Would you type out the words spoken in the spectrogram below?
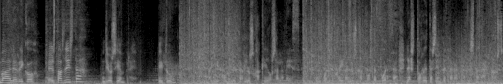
Vale, Rico. ¿Estás lista? Yo siempre. ¿Y tú? Hay que completar los hackeos a la vez. En cuanto caigan los campos de fuerza, las torretas empezarán a dispararnos.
